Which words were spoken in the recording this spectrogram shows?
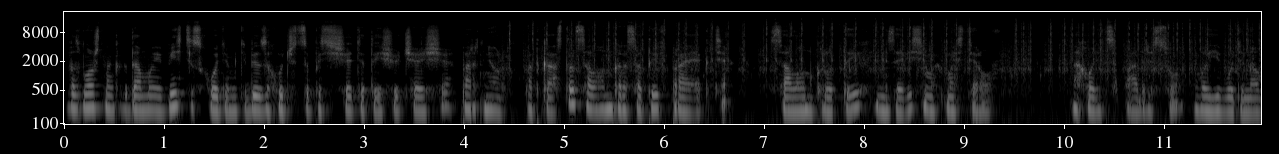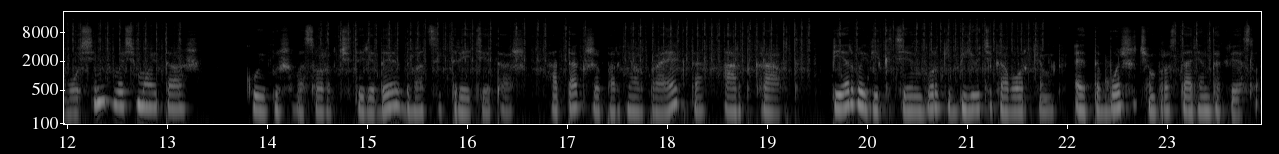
Возможно, когда мы вместе сходим, тебе захочется посещать это еще чаще. Партнер подкаста «Салон красоты» в проекте. Салон крутых, независимых мастеров. Находится по адресу Воеводина 8, 8 этаж, Куйбышева 44D, 23 этаж. А также партнер проекта ArtCraft первый в Екатеринбурге бьюти-коворкинг. Это больше, чем просто аренда кресла.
